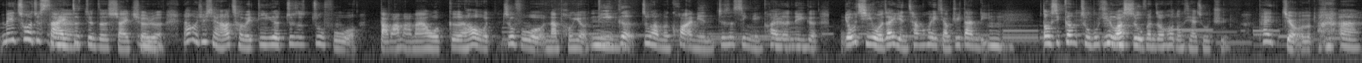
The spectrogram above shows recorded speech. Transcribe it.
没错，就塞，嗯。这真的塞车了。然后我就想要成为第一个，就是祝福我爸爸妈妈、我哥，然后我祝福我男朋友，嗯。第一个祝他们跨年就是新年快乐那个。尤其我在演唱会小巨蛋里，嗯，东西更出不去，嗯。我要十五分钟后东西才出去太久了吧？啊。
